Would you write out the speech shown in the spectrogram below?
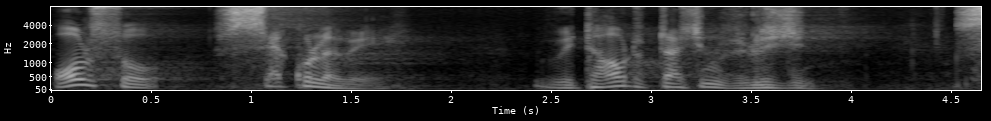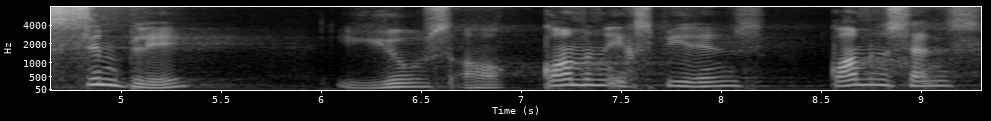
also secular way without touching religion. Simply use our common experience, common sense,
